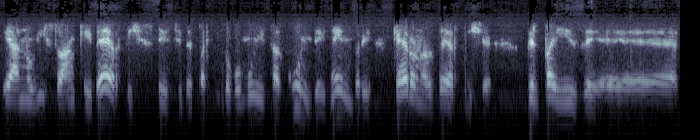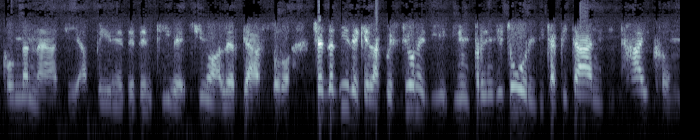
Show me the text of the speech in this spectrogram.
e hanno visto anche i vertici stessi del Partito Comunista, alcuni dei membri che erano al vertice del paese eh, condannati a pene detentive fino all'ergastolo. C'è da dire che la questione di imprenditori, di capitani, di tycoon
